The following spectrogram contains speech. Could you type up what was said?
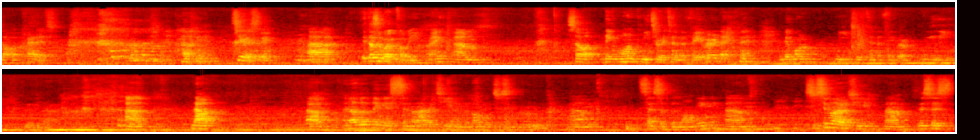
$50 credit? Seriously. Uh, it doesn't work for me, right? Um, so they want me to return the favor. They, they want me to return the favor really, really bad. Uh, now, um, another thing is similarity and belonging to some group, um, sense of belonging. Um, so similarity, um, this is,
